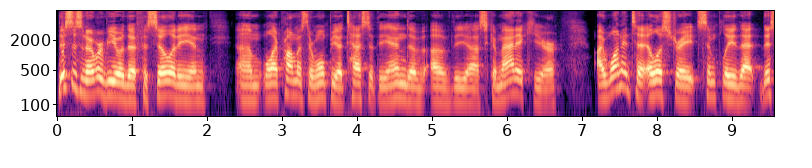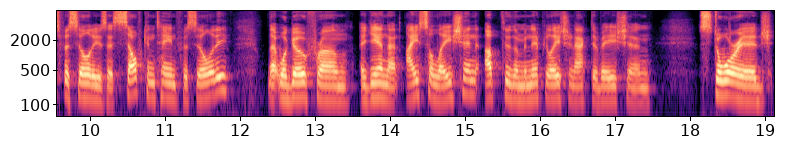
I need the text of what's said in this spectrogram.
This is an overview of the facility, and um, while I promise there won't be a test at the end of, of the uh, schematic here, I wanted to illustrate simply that this facility is a self-contained facility that will go from, again, that isolation up through the manipulation, activation, storage,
